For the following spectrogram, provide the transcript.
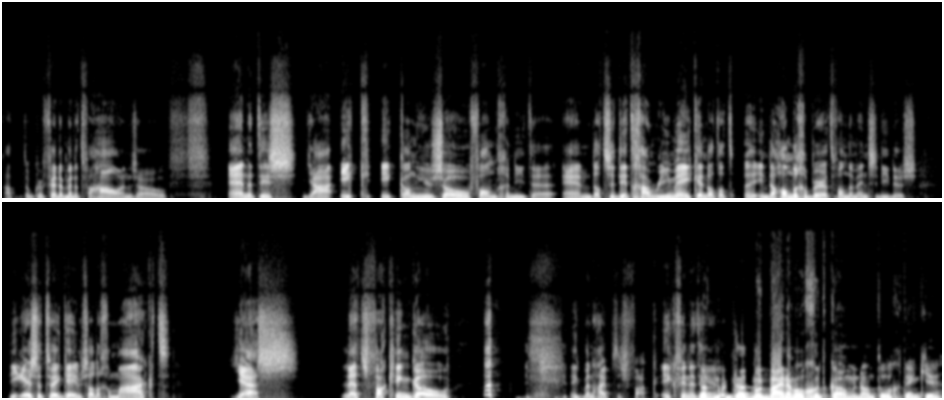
gaat ook weer verder met het verhaal en zo. En het is, ja, ik, ik kan hier zo van genieten. En dat ze dit gaan remaken en dat dat eh, in de handen gebeurt van de mensen die dus die eerste twee games hadden gemaakt. Yes, let's fucking go. ik ben hyped as fuck. Ik vind het Dat heerlijk. moet, dat moet bijna wel goed komen dan, toch, denk je?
